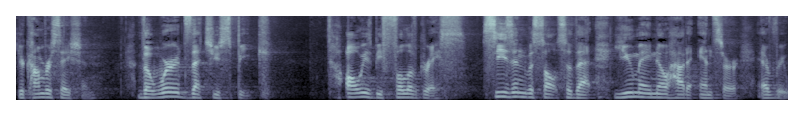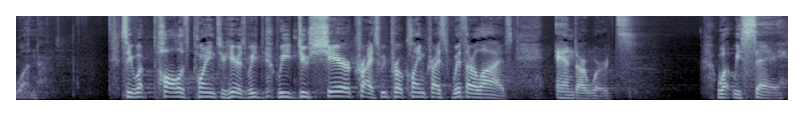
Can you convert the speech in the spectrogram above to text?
your conversation, the words that you speak, always be full of grace, seasoned with salt, so that you may know how to answer everyone. See, what Paul is pointing to here is we, we do share Christ, we proclaim Christ with our lives and our words what we say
